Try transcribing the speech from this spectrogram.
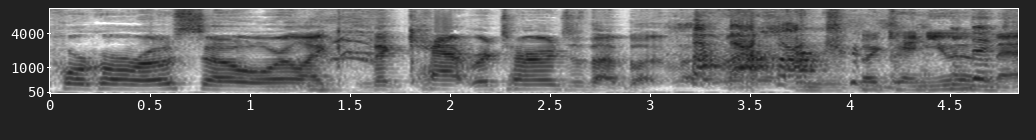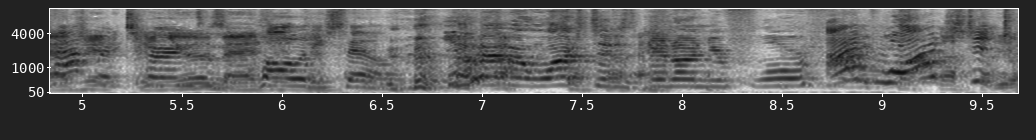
Porco Rosso or like The Cat Returns with that. But can you the imagine? Cat Returns is a quality just- film. you haven't watched it. It's been on your floor. For I've watched it Yeah.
